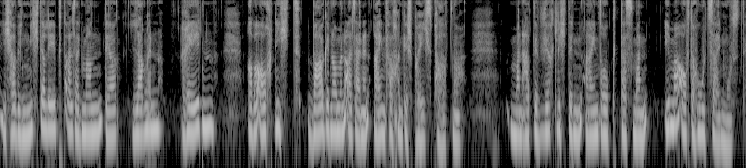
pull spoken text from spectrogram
Ich habe ihn nicht erlebt als ein Mann der langen Reden, aber auch nicht wahrgenommen als einen einfachen Gesprächspartner man hatte wirklich den Eindruck, dass man immer auf der Hut sein musste.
